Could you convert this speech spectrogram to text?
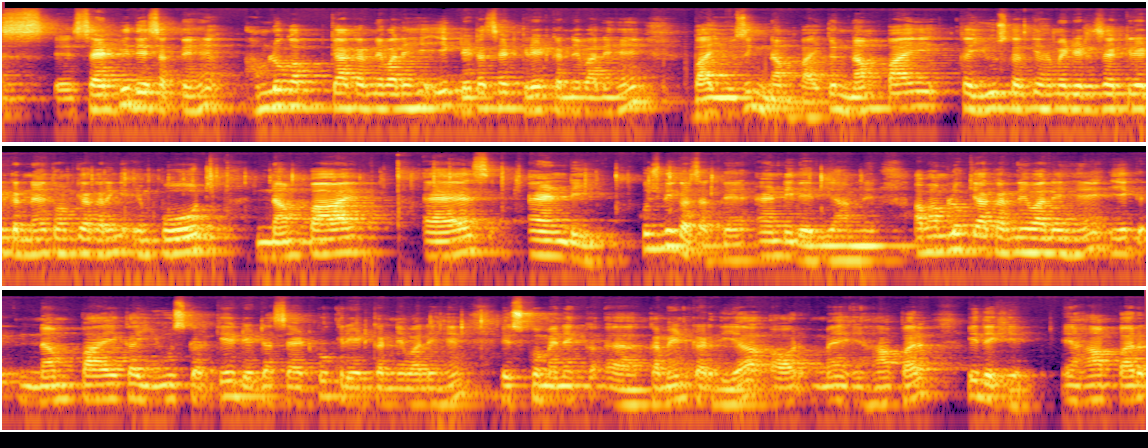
सेट भी दे सकते हैं। हम लोग अब क्या करने वाले हैं? एक डेटा सेट क्रिएट करने वाले हैं बाय यूजिंग नमपाई तो नमपाई का यूज़ करके हमें डेटा सेट क्रिएट करना है तो हम क्या करेंगे? Import NumPy as N D कुछ भी कर सकते हैं। एन डी दे दिया हमने। अब हम लोग क्या करने वाले हैं? एक नमपाई का यूज़ करके डेटा सेट को क्रिएट करने वाले हैं। इसको मैंने कमेंट कर दिया और मैं यहाँ पर, ये देखिए, यहाँ पर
